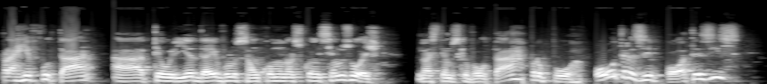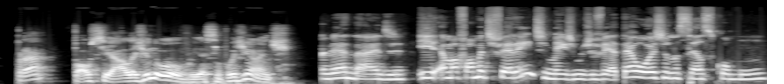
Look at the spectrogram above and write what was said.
para refutar a teoria da evolução como nós conhecemos hoje. Nós temos que voltar a propor outras hipóteses para falseá-las de novo e assim por diante. É verdade. E é uma forma diferente mesmo de ver. Até hoje, no senso comum,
